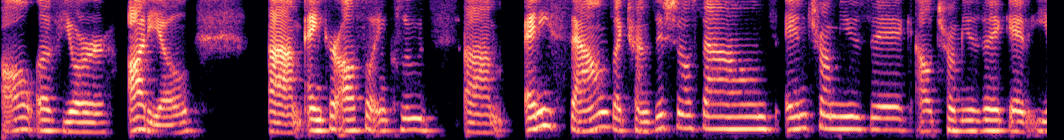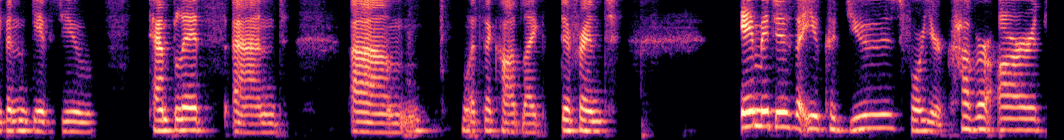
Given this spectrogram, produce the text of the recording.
all of your audio um, Anchor also includes um, any sounds like transitional sounds, intro music, outro music. It even gives you templates and um, what's it called, like different images that you could use for your cover art.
